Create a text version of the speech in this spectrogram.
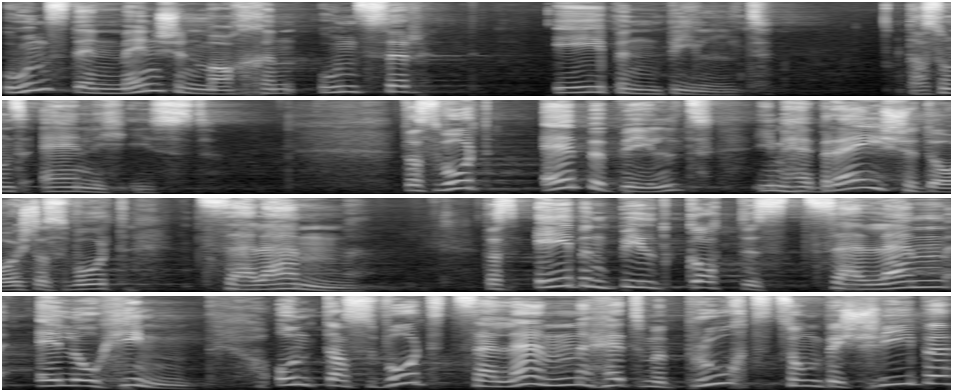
uns den Menschen machen, unser Ebenbild, das uns ähnlich ist. Das Wort Ebenbild im Hebräischen da ist das Wort Zelem das Ebenbild Gottes, Zelem Elohim. Und das Wort Zelem hat man gebraucht, zum beschreiben,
